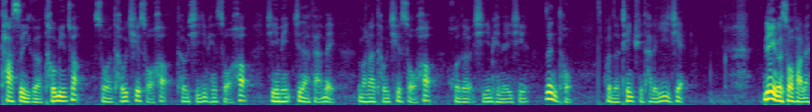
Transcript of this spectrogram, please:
他是一个投名状，说投其所好，投习近平所好。习近平既然反美，那么他投其所好，获得习近平的一些认同，或者听取他的意见。另一个说法呢，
